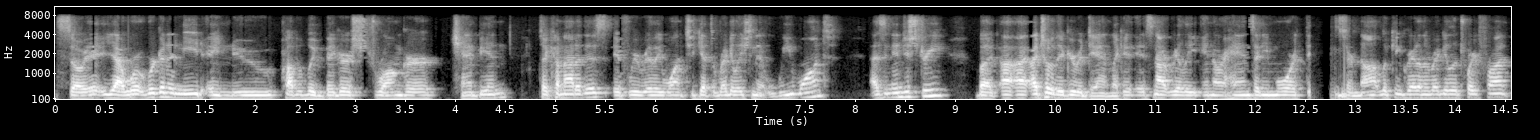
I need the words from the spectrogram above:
so it, yeah we're, we're gonna need a new probably bigger stronger champion to come out of this if we really want to get the regulation that we want as an industry. But I, I totally agree with Dan. Like it, it's not really in our hands anymore. Things are not looking great on the regulatory front.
